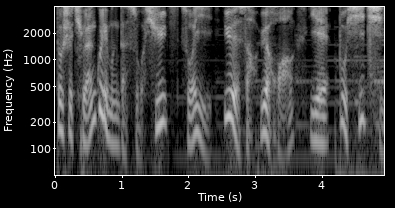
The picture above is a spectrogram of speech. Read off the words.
都是权贵们的所需，所以越扫越黄也不稀奇。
